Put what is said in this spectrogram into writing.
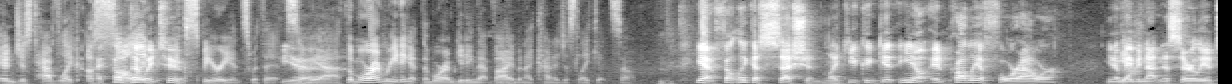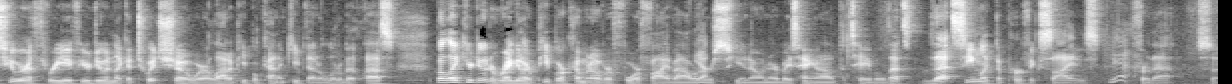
and just have like a I felt that solid experience with it. So Yeah. yeah, the more I'm reading it, the more I'm getting that vibe, and I kind of just like it. So. Yeah, it felt like a session. Like you could get, you know, and probably a four hour. You know, Yeah. maybe not necessarily a two or a three if you're doing like a Twitch show where a lot of people kind of keep that a little bit less. But like you're doing a regular, people are coming over four or five hours, you know, and everybody's hanging out at the table. That's that seemed like the perfect size Yeah. for that. So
